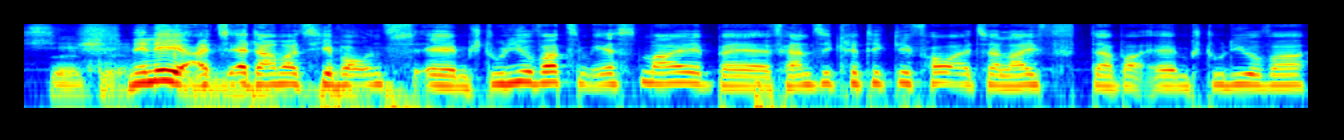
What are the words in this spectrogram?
Sehr schön. Nee, nee, als er damals hier bei uns äh, im Studio war, zum ersten Mal bei Fernsehkritik TV, als er live dabei äh, im Studio war,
